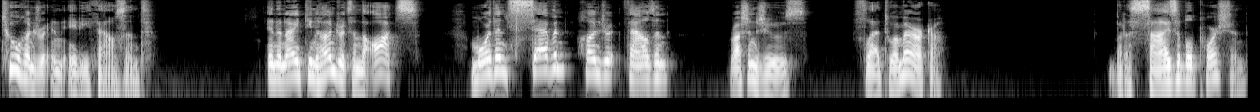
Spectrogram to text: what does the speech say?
280,000. In the 1900s and the aughts, more than 700,000 Russian Jews fled to America. But a sizable portion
